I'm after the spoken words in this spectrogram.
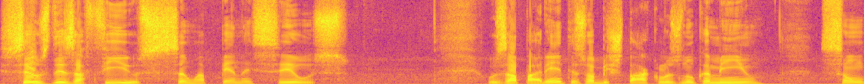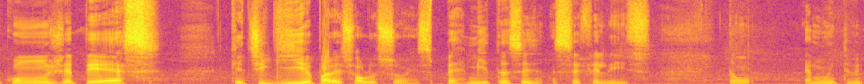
Seus desafios são apenas seus. Os aparentes obstáculos no caminho são como um GPS que te guia para as soluções. Permita-se ser feliz. Então, é muito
